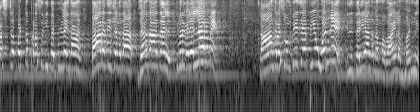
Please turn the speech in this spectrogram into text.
கஷ்டப்பட்டு பிரசவித்த பிள்ளைதான் பாரதிய ஜனதா ஜனதாதள் இவர்கள் எல்லாருமே. காங்கிரஸும் பிஜேபியும் ஒண்ணு. இது தெரியாத நம்ம வாயில மண்ணு.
